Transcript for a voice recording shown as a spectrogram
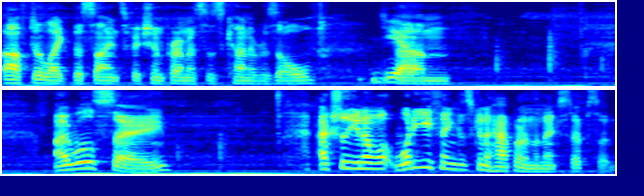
After like the science fiction premise is kind of resolved. Yeah. Um. I will say. Actually, you know what? What do you think is going to happen in the next episode?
